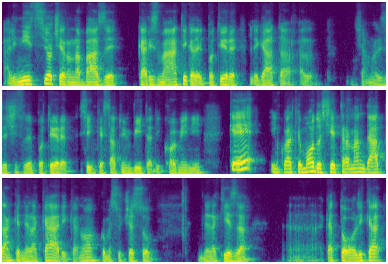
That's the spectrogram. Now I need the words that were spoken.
all'inizio c'era una base carismatica del potere legata al, diciamo, all'esercizio del potere finché è stato in vita di Khomeini, che in qualche modo si è tramandata anche nella carica, no? come è successo nella Chiesa eh, cattolica,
